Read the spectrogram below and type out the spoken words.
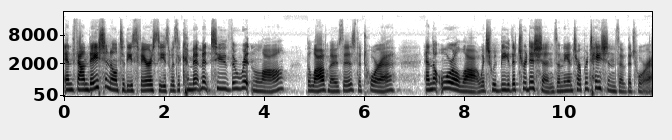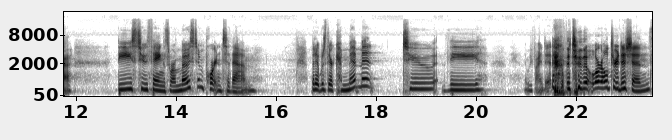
and foundational to these Pharisees was a commitment to the written law, the law of Moses, the Torah, and the oral law, which would be the traditions and the interpretations of the Torah. These two things were most important to them, but it was their commitment to the, let me find it, to the oral traditions,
